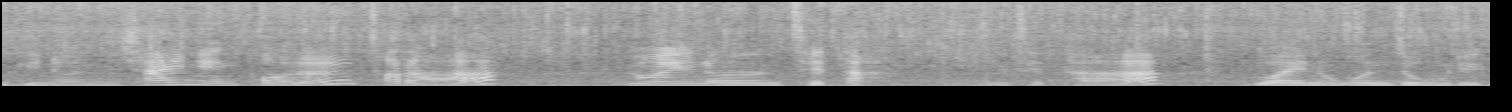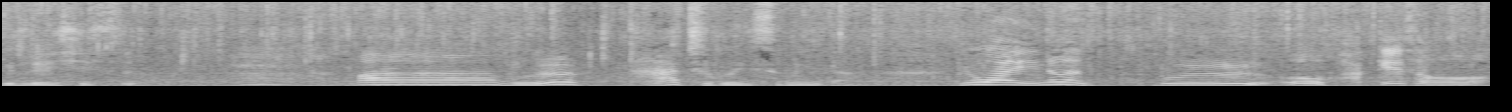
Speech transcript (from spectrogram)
여기는 샤이닝 펄 철학, 요 아이는 제타, 여기 제타, 요 아이는 원종 레귤렌시스. 아, 물다 주고 있습니다. 요 아이는 물, 어, 밖에서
